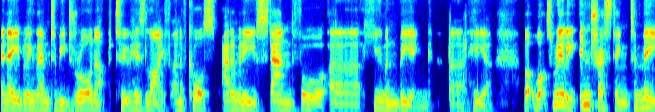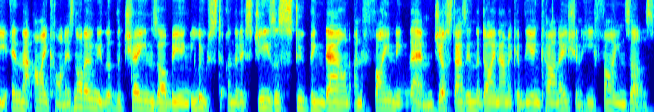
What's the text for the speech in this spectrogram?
enabling them to be drawn up to His life. And of course, Adam and Eve stand for human being here. But what's really interesting to me in that icon is not only that the chains are being loosed and that it's Jesus stooping down and finding them, just as in the dynamic of the incarnation, he finds us,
